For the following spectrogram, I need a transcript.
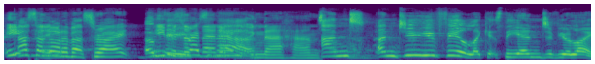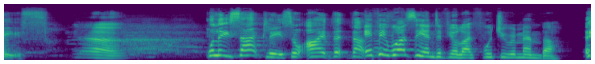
That's a lot of us, right? Okay. Even the men Yeah. are putting their hands. And and do you feel like it's the end of your life? No. Well, exactly. So I that, that If it was the end of your life, would you remember?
